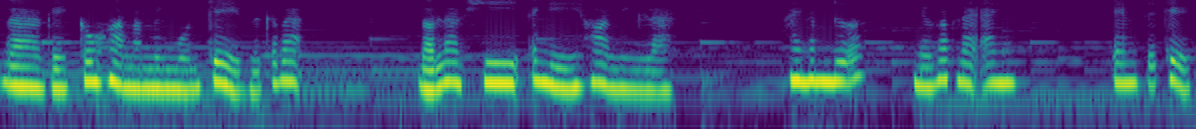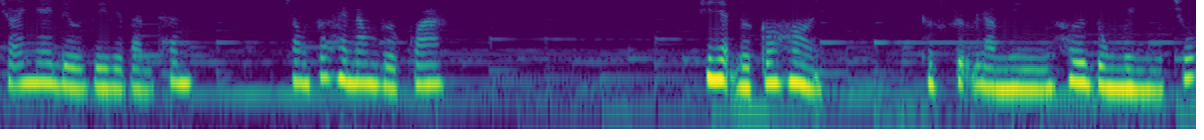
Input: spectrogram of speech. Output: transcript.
Và cái câu hỏi mà mình muốn kể với các bạn, đó là khi anh ấy hỏi mình là, hai năm nữa, nếu gặp lại anh, em sẽ kể cho anh nghe điều gì về bản thân trong suốt hai năm vừa qua? Khi nhận được câu hỏi thực sự là mình hơi dùng mình một chút.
